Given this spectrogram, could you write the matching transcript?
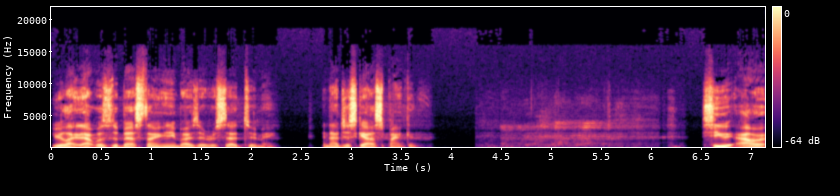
You're like, that was the best thing anybody's ever said to me. And I just got a spanking. she, I,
